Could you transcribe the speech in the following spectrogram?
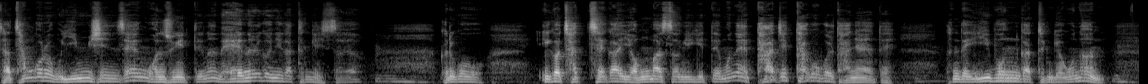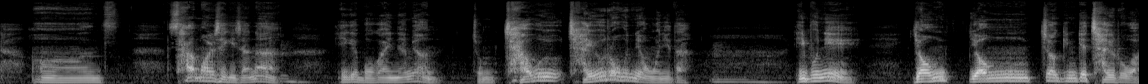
자, 참고로 임신생 원숭이 띠는 애늙은이 같은 게 있어요. 그리고 이거 자체가 역마성이기 때문에 타지 타국을 다녀야 돼. 근데 이분 같은 경우는 어, 3월생이잖아. 이게 뭐가 있냐면 좀 자유, 자유로운 영혼이다. 이분이 영, 영적인 게 자유로워.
